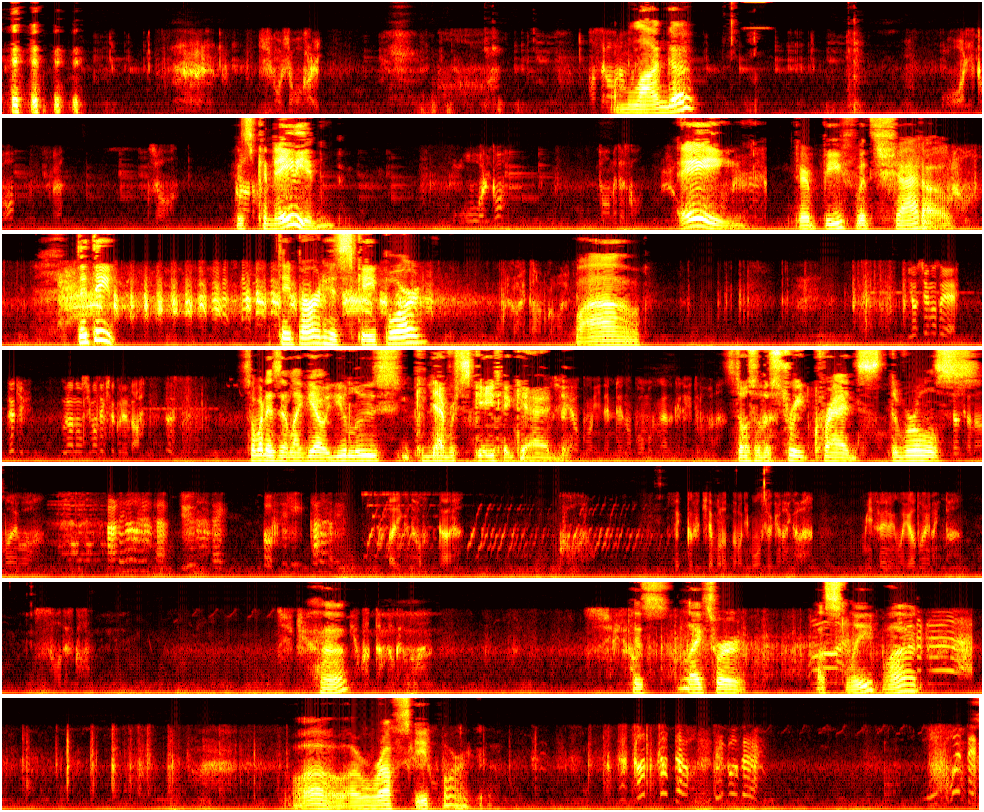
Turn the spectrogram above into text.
Mlanga? It's Canadian. Hey, their beef with Shadow. Did they? They burn his skateboard? Wow. So what is it like? Yo, you lose, you can never skate again. Those are the street creds, the rules. Huh? His legs were asleep? What? Whoa, a rough skateboard.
